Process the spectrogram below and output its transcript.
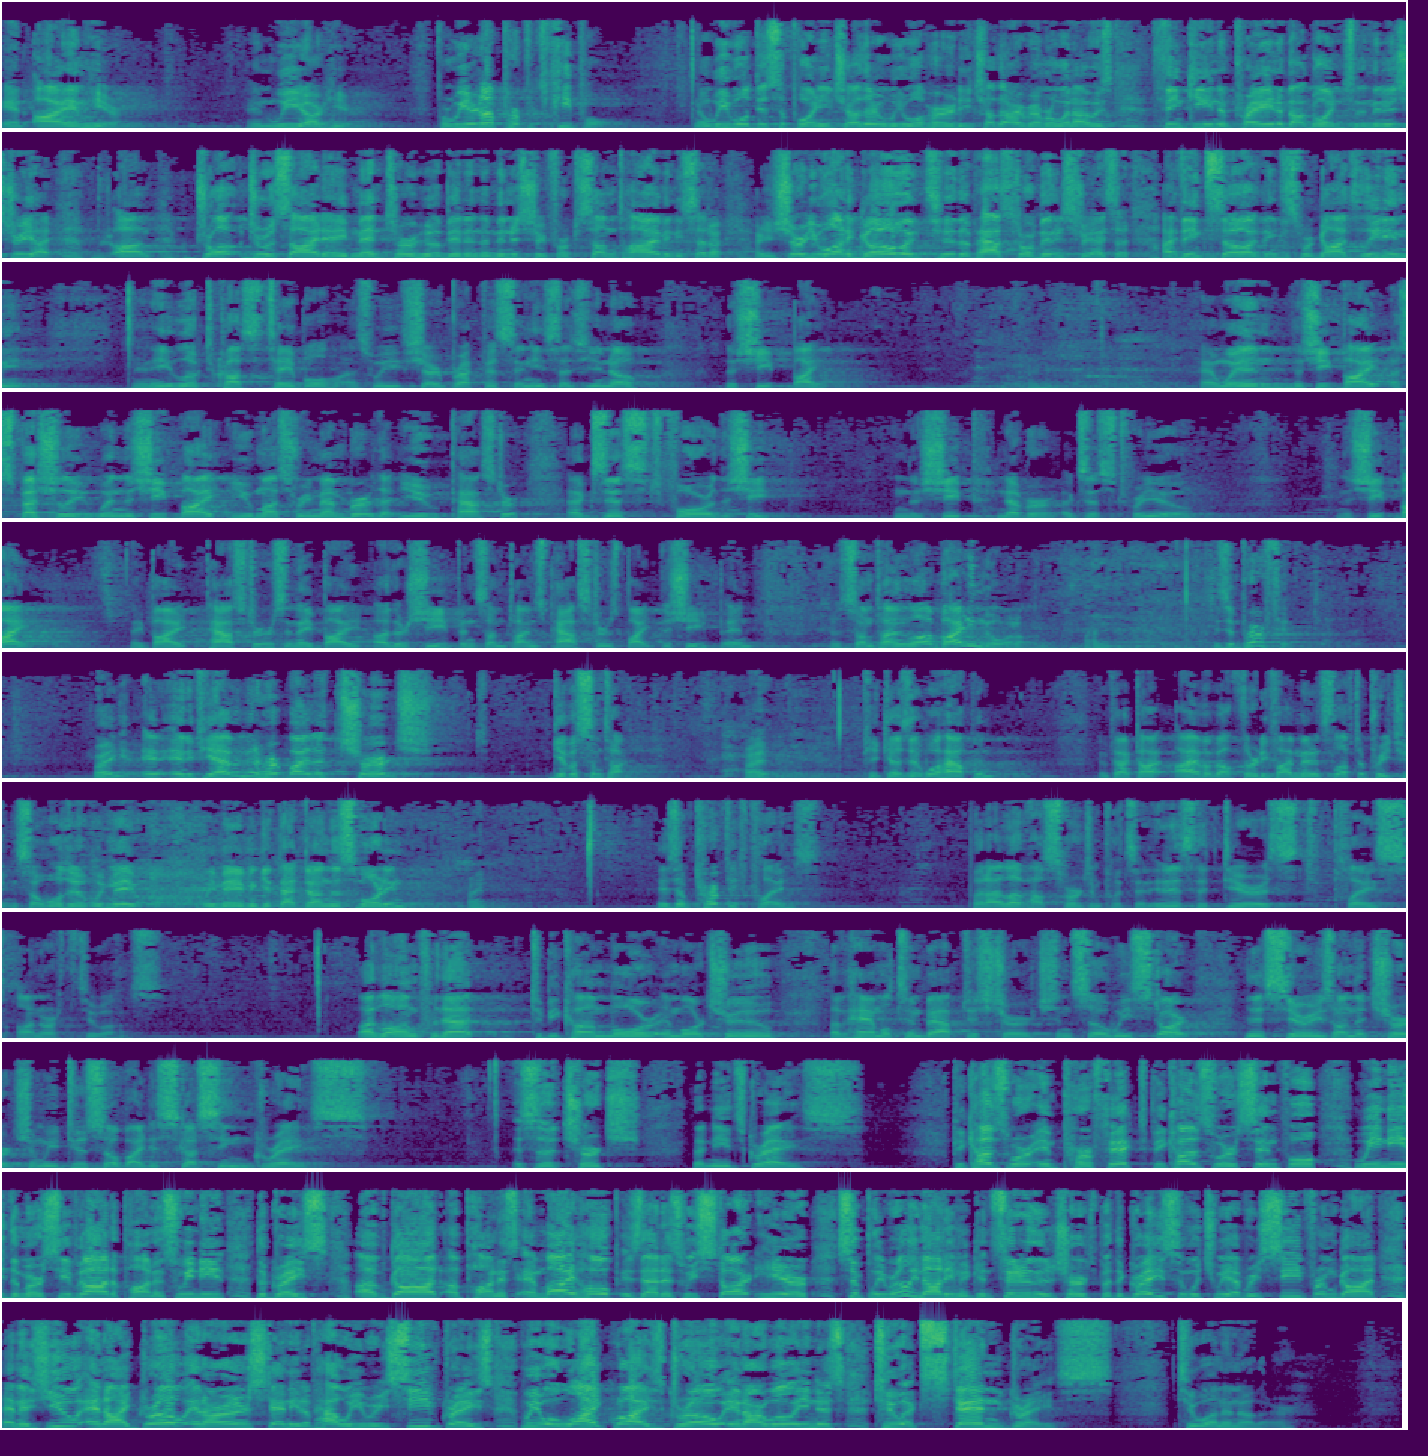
and I am here, and we are here. For we are not perfect people. And we will disappoint each other and we will hurt each other. I remember when I was thinking and praying about going to the ministry, I um, drew aside a mentor who had been in the ministry for some time and he said, Are you sure you want to go into the pastoral ministry? I said, I think so. I think this is where God's leading me. And he looked across the table as we shared breakfast and he says, You know, the sheep bite. And when the sheep bite, especially when the sheep bite, you must remember that you, pastor, exist for the sheep. And the sheep never exist for you. And the sheep bite. They bite pastors and they bite other sheep, and sometimes pastors bite the sheep, and sometimes a lot of biting going on. Right? It's imperfect. Right? And, and if you haven't been hurt by the church, give us some time. Right? Because it will happen. In fact, I, I, have about 35 minutes left of preaching, so we'll do, we, may, we may even get that done this morning. Right? It is a perfect place, but I love how Spurgeon puts it. It is the dearest place on earth to us. I long for that to become more and more true of Hamilton Baptist Church. And so we start this series on the church, and we do so by discussing grace. This is a church that needs grace. Because we're imperfect, because we're sinful, we need the mercy of God upon us. We need the grace of God upon us. And my hope is that as we start here, simply really not even considering the church, but the grace in which we have received from God, and as you and I grow in our understanding of how we receive grace, we will likewise grow in our willingness to extend grace to one another.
